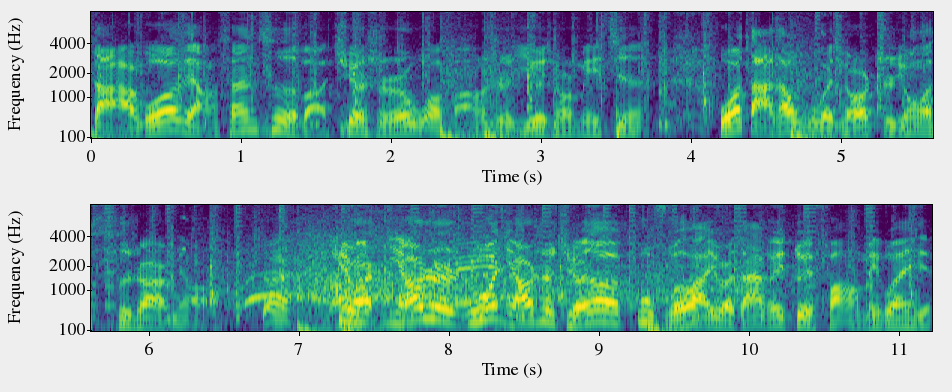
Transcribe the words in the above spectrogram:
打过两三次吧，确实我防是一个球没进，我打他五个球只用了四十二秒。对，一会儿你要是如果你要是觉得不服的话，一会儿咱俩可以对防，没关系。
